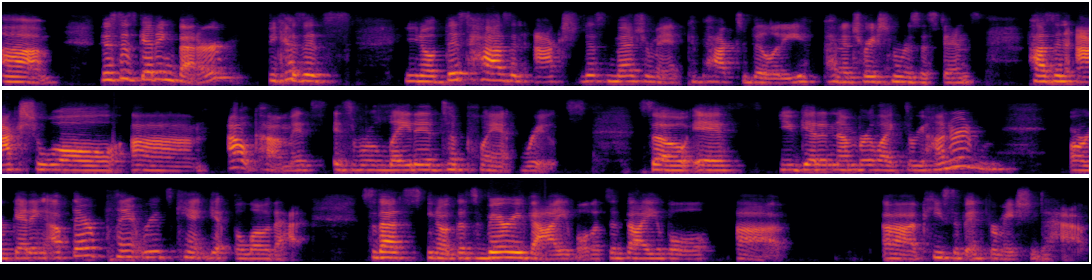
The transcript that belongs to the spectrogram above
Um, this is getting better because it's, you know, this has an action, this measurement, compactability, penetration resistance, has an actual um, outcome. It's, it's related to plant roots. So if you get a number like 300 or getting up there, plant roots can't get below that. So that's, you know, that's very valuable. That's a valuable uh, uh, piece of information to have.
